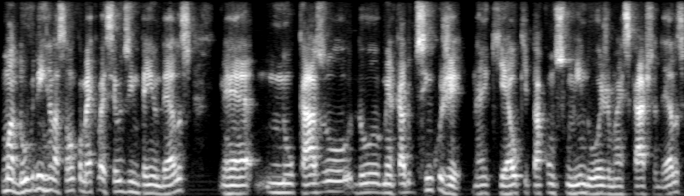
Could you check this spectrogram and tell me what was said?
uma dúvida em relação a como é que vai ser o desempenho delas é, no caso do mercado de 5G, né, que é o que está consumindo hoje mais caixa delas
